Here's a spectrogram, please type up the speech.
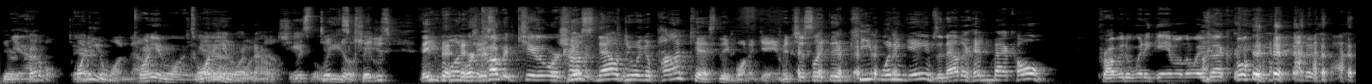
they're Yeah. incredible. Twenty and one now. 20 and 1. 20 Yeah. and one Yeah. now. Jeez Louise, Ridiculous. Q. They just they won We're just, coming, Q. We're just coming. now doing a podcast. They won a game. It's just like they keep winning games, and now they're heading back home. Probably to win a game on the way back home.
